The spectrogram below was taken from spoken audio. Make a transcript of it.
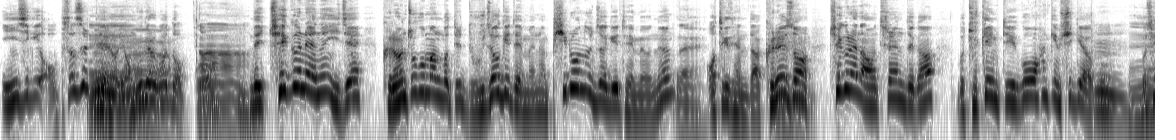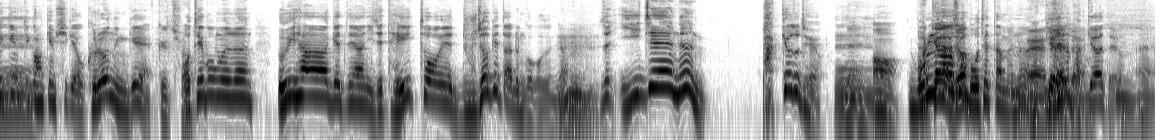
인식이 없었을 때예요. 음. 연구 결과도 없고. 아. 근데 최근에는 이제 그런 조그만 것들이 누적이 되면은 피로 누적이 되면은 네. 어떻게 된다. 그래서 최근에 나온 트렌드가 뭐 두 게임 뛰고 한 게임 쉬게 하고 음. 뭐세 게임 뛰고 한 게임 쉬게 하고 그러는 게 그렇죠. 어떻게 보면은 의학에 대한 이제 데이터의 누적에 따른 거거든요. 음. 그래서 이제는 바뀌어도 돼요. 네. 어. 몰라서 못했다면은 네, 이제는 네. 바뀌어야 돼요. 음. 네.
